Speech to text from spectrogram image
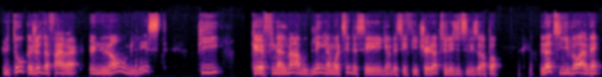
Plutôt que juste de faire un- une longue liste, puis que finalement, en bout de ligne, la moitié de ces, de ces features-là, tu ne les utiliseras pas. Là, tu y vas avec.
